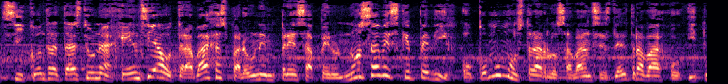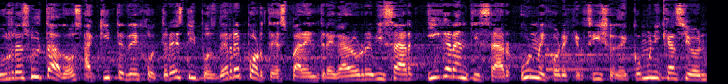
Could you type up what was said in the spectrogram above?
Si contrataste una agencia o trabajas para una empresa pero no sabes qué pedir o cómo mostrar los avances del trabajo y tus resultados, aquí te dejo tres tipos de reportes para entregar o revisar y garantizar un mejor ejercicio de comunicación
